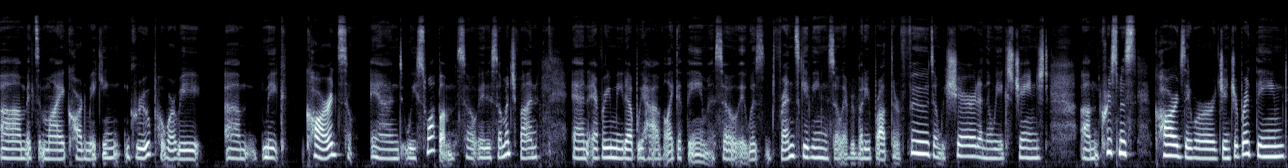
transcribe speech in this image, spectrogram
Um, it's my card making group where we um, make cards and we swap them. So it is so much fun. And every meetup we have like a theme. So it was Friendsgiving. So everybody brought their foods and we shared and then we exchanged um, Christmas cards. They were gingerbread themed.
